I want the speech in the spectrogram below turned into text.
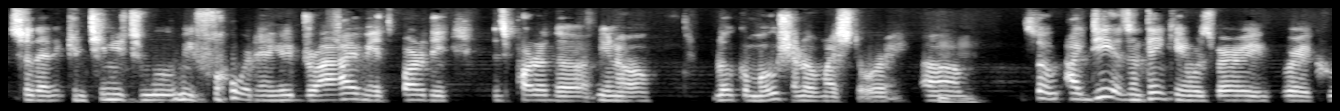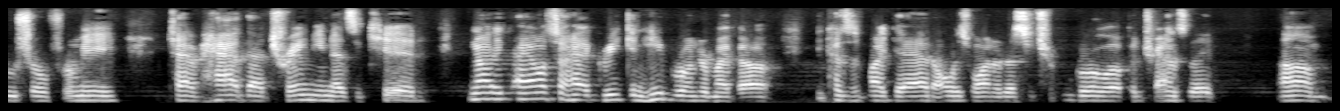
so that it continues to move me forward and drive me? It's part of the, it's part of the, you know, locomotion of my story. Um, mm-hmm. So ideas and thinking was very, very crucial for me to have had that training as a kid you know, I, I also had Greek and Hebrew under my belt because my dad always wanted us to tr- grow up and translate, um,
